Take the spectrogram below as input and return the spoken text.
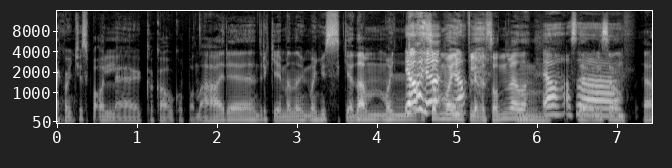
jeg kan ikke huske på alle kakaokoppene jeg har eh, drukket, men man husker dem man, Ja, ja, som man ja. opplever sånn med. Da. Mm. Ja, altså Det liksom, ja.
